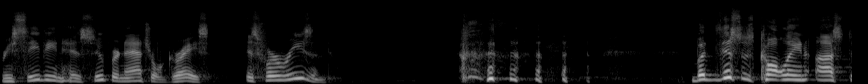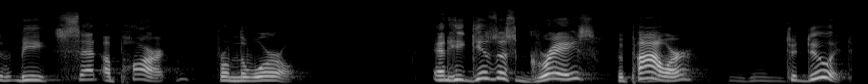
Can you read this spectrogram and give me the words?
Receiving his supernatural grace is for a reason. but this is calling us to be set apart from the world. And he gives us grace, the power to do it.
